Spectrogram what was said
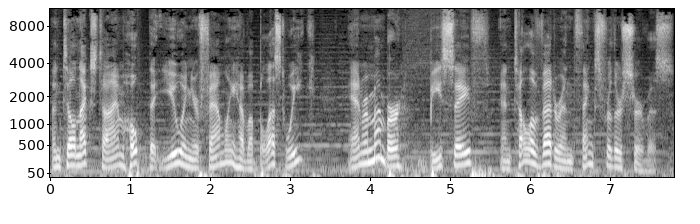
Until next time, hope that you and your family have a blessed week. And remember, be safe and tell a veteran thanks for their service.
